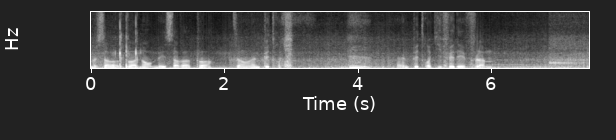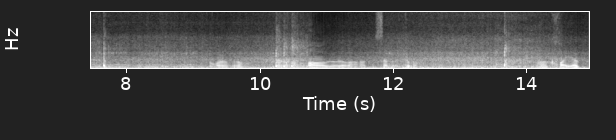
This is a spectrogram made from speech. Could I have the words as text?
Mais ça va pas, non, mais ça va pas. Putain, MP3 qui... MP3 qui fait des flammes. Oh là là, ça va pas. Incroyable.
